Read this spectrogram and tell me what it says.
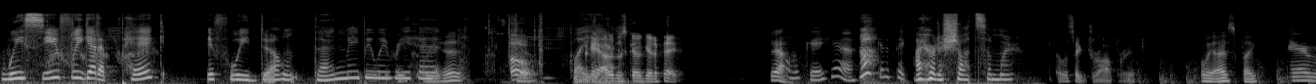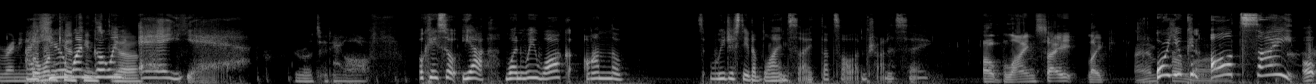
We see if we get a pick. If we don't, then maybe we We rehit. hit. Oh. But Okay, yeah. I'll just go get a pick. Yeah, oh, Okay, yeah. Get a pick. I heard a shot somewhere. that was like drop, right? Oh, wait, I have spike. They're running. I The one hear one canteen's- going yeah. A, yeah. They're rotating off. Okay, so yeah, when we walk on the, we just need a blind sight. That's all I'm trying to say. Oh, blind sight. Like, I am Or you can uh, alt sight. Oh.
